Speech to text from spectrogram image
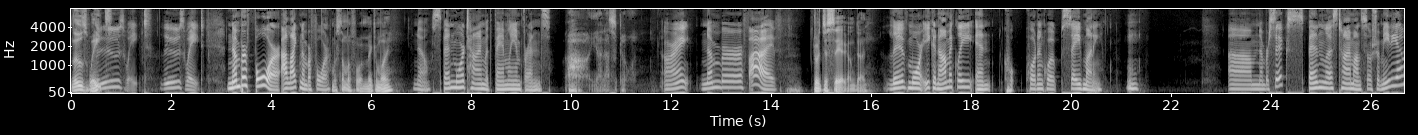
Lose weight. Lose weight. Lose weight. Number four. I like number four. What's number four? Making money. No, spend more time with family and friends. Ah, yeah, that's a good one. All right. Number five. Go, just say it. I'm done. Live more economically and quote unquote save money. Um, number six, spend less time on social media.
